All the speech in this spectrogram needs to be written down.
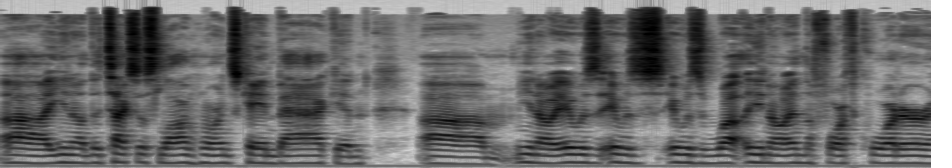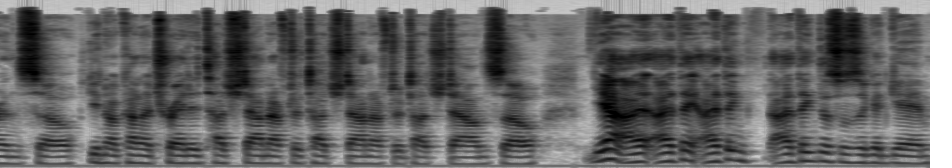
uh, you know, the Texas Longhorns came back, and um, you know, it was it was it was well, you know, in the fourth quarter, and so you know, kind of traded touchdown after touchdown after touchdown. So yeah, I, I think I think I think this was a good game.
